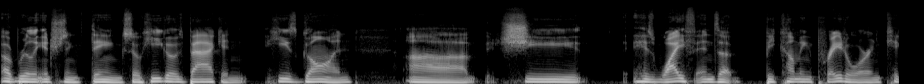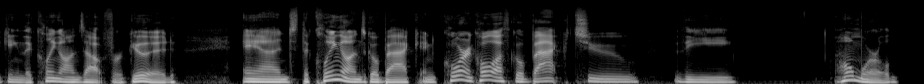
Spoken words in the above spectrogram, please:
a really interesting thing. So he goes back and he's gone. Uh, she, his wife, ends up becoming Praetor and kicking the Klingons out for good. And the Klingons go back, and Kor and Koloth go back to the homeworld,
